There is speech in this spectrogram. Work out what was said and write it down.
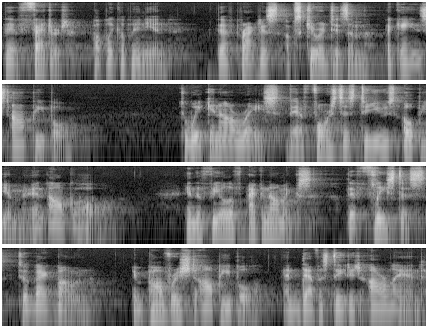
They have fettered public opinion. They have practiced obscurantism against our people. To weaken our race, they have forced us to use opium and alcohol. In the field of economics, they have fleeced us to a backbone, impoverished our people, and devastated our land.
